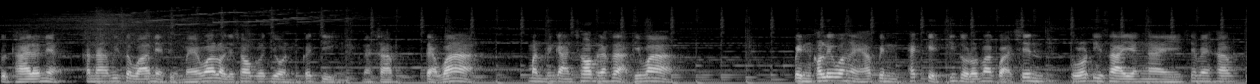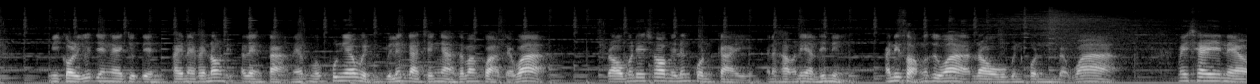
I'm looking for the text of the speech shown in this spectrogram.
สุดท้ายแล้วเนี่ยคณะวิศวะเนี่ยถึงแม้ว่าเราจะชอบรถยนต์ก็จริงนะครับ แต่ว่ามันเป็นการชอบในลักษณะที่ว่า เป็นเขาเรียกว่าไงครับ เป็นแพ็กเกจที่ตัวรถมากกว่า เช่น ตัวรถดีไซน์ยังไงใช่ไหมครับ มีกลยุทธ์ยังไงจุดเด่นภายในภายนอกอะไรต่างๆนะครับผมพูดง่ายๆเป็นเรื่องการใช้งานซะมากกว่า แต่ว่าเราไม่ได้ชอบในเรื่องกลไกนะครับ อันนี้อันที่หนึ่งอันที่สองก็คือว่าเราเป็นคนแบบว่าไม่ใช่แนว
